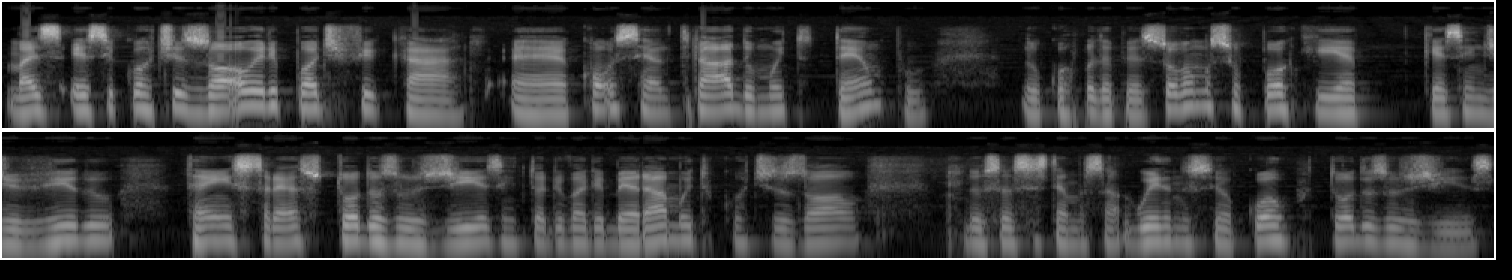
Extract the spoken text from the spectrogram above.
mas esse cortisol ele pode ficar é, concentrado muito tempo no corpo da pessoa. Vamos supor que, é, que esse indivíduo tem estresse todos os dias, então ele vai liberar muito cortisol do seu sistema sanguíneo, no seu corpo, todos os dias.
